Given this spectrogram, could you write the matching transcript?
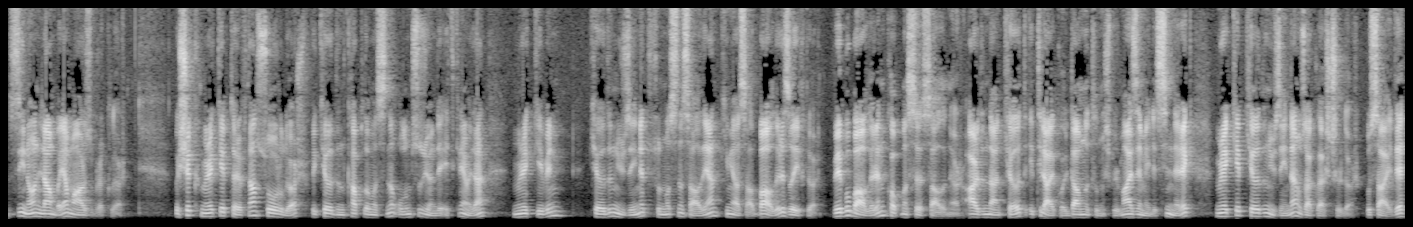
xenon lambaya maruz bırakılıyor. Işık mürekkep tarafından soğuruluyor ve kağıdın kaplamasını olumsuz yönde etkilemeden mürekkebin kağıdın yüzeyine tutulmasını sağlayan kimyasal bağları zayıflıyor. Ve bu bağların kopması sağlanıyor. Ardından kağıt etil alkol damlatılmış bir malzemeyle silinerek mürekkep kağıdın yüzeyinden uzaklaştırılıyor. Bu sayede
